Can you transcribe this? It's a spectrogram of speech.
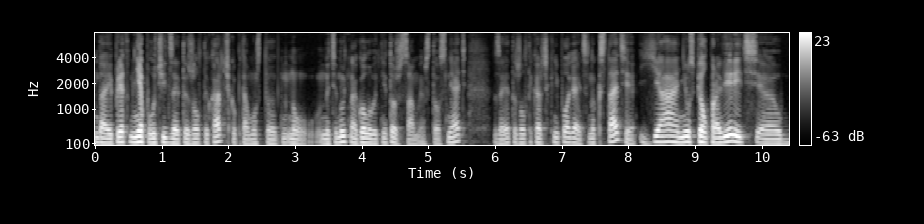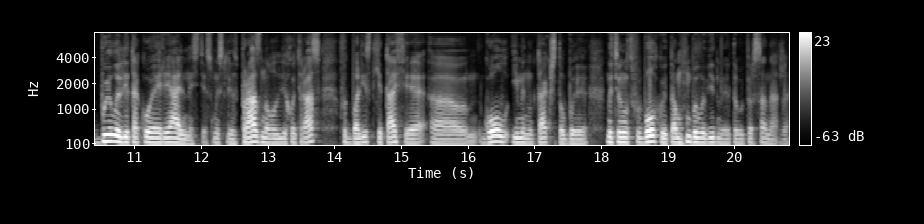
Да, и при этом не получить за это желтую карточку, потому что, ну, натянуть на голову это не то же самое, что снять, за это желтая карточка не полагается. Но, кстати, я не успел проверить, э, было ли такое реальности, в смысле, праздновал ли хоть раз футболист Хетафе э, гол именно так, чтобы натянуть футболку, и там было видно этого персонажа.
